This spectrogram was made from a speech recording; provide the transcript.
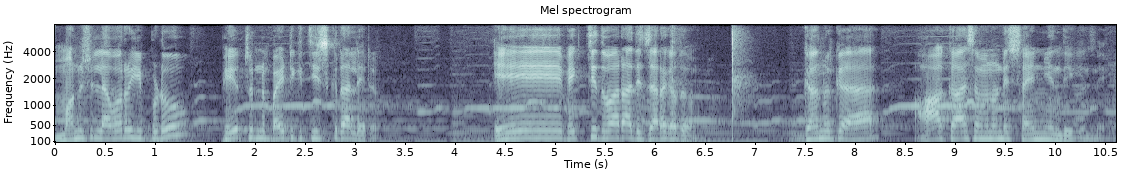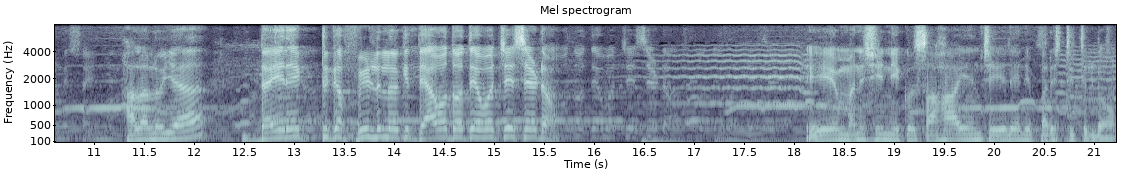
మనుషులు ఎవరు ఇప్పుడు పేతుర్ని బయటికి తీసుకురాలేరు. ఏ వ్యక్తి ద్వారా అది జరగదు. గనుక ఆకాశం నుండి సైన్యం దిగింది. హలలుయ డైరెక్ట్గా ఫీల్డ్లోకి దేవదోతే వచ్చేసాడు. ఏ మనిషి నీకు సహాయం చేయలేని పరిస్థితుల్లో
